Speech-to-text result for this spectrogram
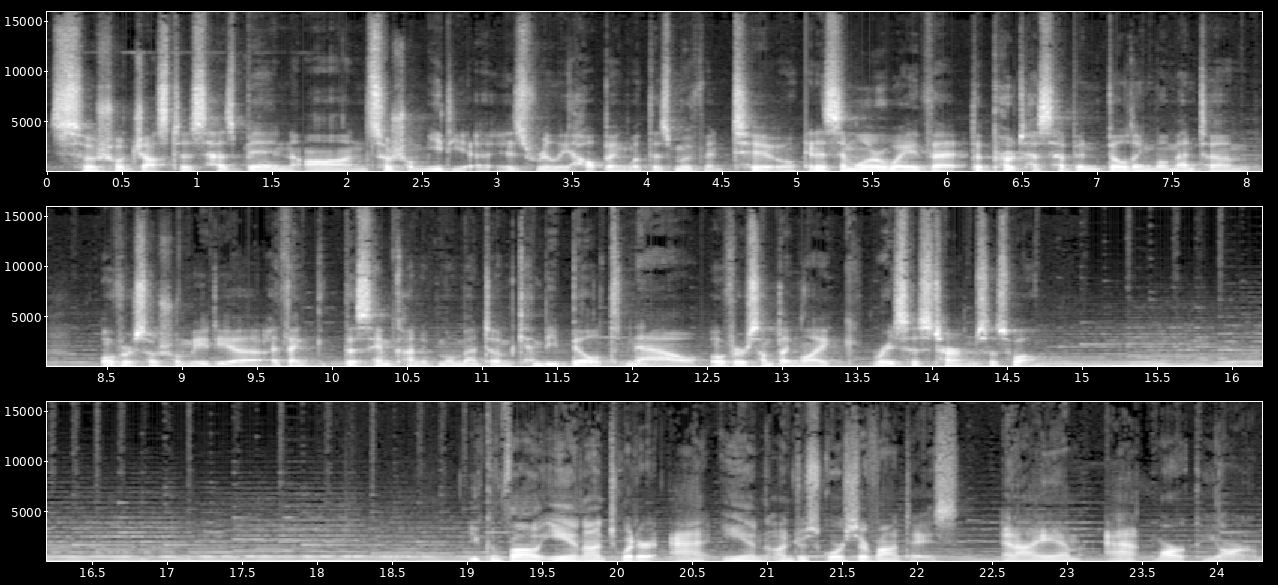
social justice has been on social media is really helping with this movement too. In a similar way that the protests have been building momentum over social media, I think the same kind of momentum can be built now over something like racist terms as well. You can follow Ian on Twitter at Ian underscore Cervantes, and I am at Mark Yarm.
